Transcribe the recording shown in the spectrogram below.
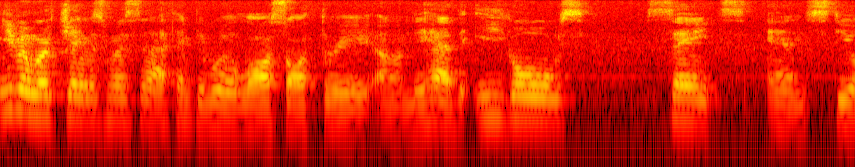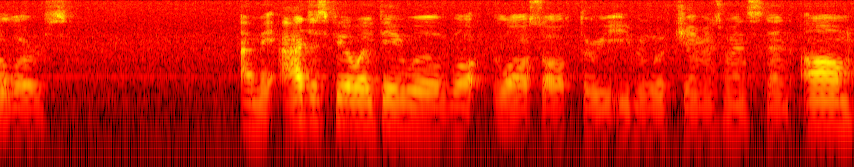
even with Jameis Winston. I think they would have lost all three. Um, they had the Eagles, Saints, and Steelers. I mean, I just feel like they will have lost all three, even with Jameis Winston. Um,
